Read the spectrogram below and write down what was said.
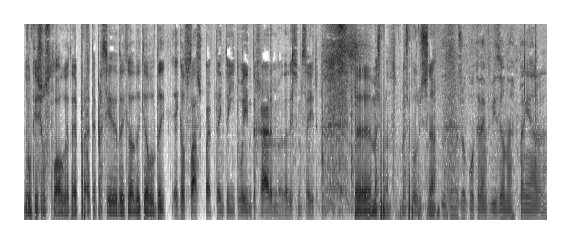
Ele queixou-se logo, até, até parecia daquele, daquele, daqueles flashes que o Pepe tem. E estou a enterrar, deixa-me sair. Eh, mas pronto, mas pelo visto não. Não tem um jogo com o Académico de Viseu, não é? Para ganhar.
